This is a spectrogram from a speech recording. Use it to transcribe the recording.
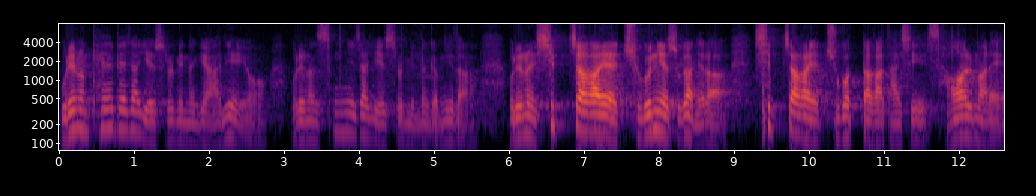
우리는 패배자 예수를 믿는 게 아니에요. 우리는 승리자 예수를 믿는 겁니다. 우리는 십자가에 죽은 예수가 아니라 십자가에 죽었다가 다시 사흘 만에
